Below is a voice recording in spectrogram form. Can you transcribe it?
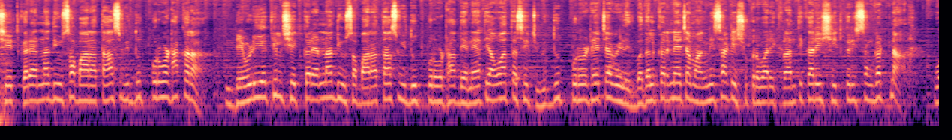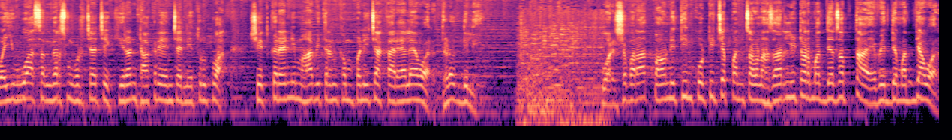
शेतकऱ्यांना दिवसा बारा तास विद्युत पुरवठा करा. देवळी येथील शेतकऱ्यांना दिवसा बारा तास विद्युत पुरवठा देण्यात यावा तसेच विद्युत पुरवठ्याच्या वेळेत बदल करण्याच्या मागणीसाठी शुक्रवारी क्रांतिकारी शेतकरी संघटना व युवा संघर्ष मोर्चाचे किरण ठाकरे यांच्या नेतृत्वात शेतकऱ्यांनी महावितरण कंपनीच्या कार्यालयावर धडक दिली. वर्षभरात पावणे तीन कोटीचे पंचावन्न हजार लिटर मद्य जप्त आहे वैद्य मद्यावर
